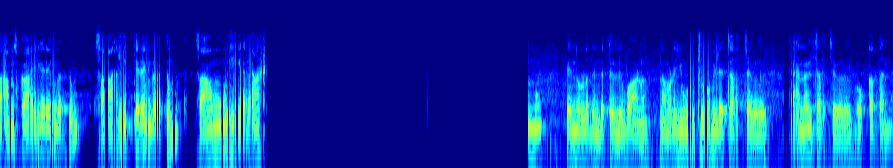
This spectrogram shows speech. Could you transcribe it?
സാംസ്കാരിക രംഗത്തും സാഹിത്യ രംഗത്തും സാമൂഹിക രാഷ്ട്രീയ എന്നുള്ളതിന്റെ തെളിവാണ് നമ്മുടെ യൂട്യൂബിലെ ചർച്ചകൾ ചാനൽ ചർച്ചകൾ ഒക്കെ തന്നെ.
